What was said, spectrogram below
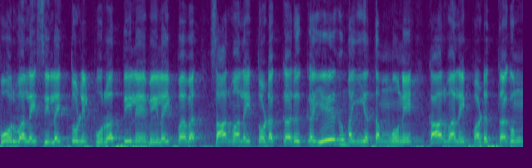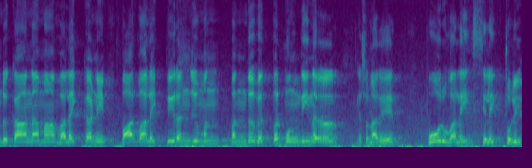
போர்வலை சிலை தொழில் புறத்திலே விளைப்பவர். சார்வலை தொடக்கருக்க ஏகும் ஐய தம்முனே கார்வலை படுத்த குன்று காணமா வலைக்கணீர் வார்வலை திரஞ்சு மந் வந்து வெற்பர் முந்தினர். இங்கே சொன்னார் போர்வலை சிலை தொழில்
